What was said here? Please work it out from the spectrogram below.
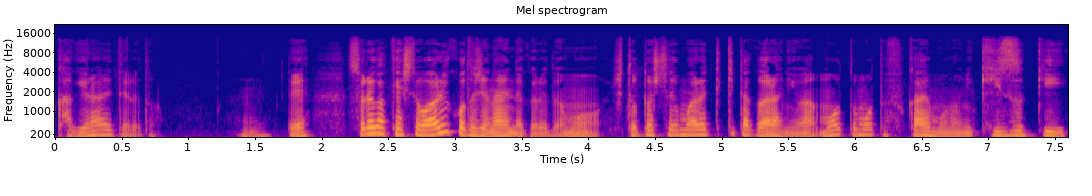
限られてると。でそれが決して悪いことじゃないんだけれども人として生まれてきたからにはもっともっと深いものに気づき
